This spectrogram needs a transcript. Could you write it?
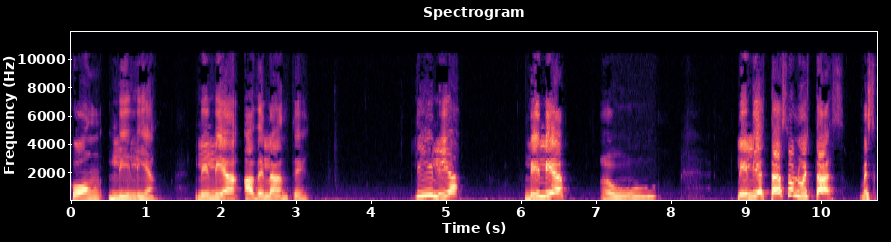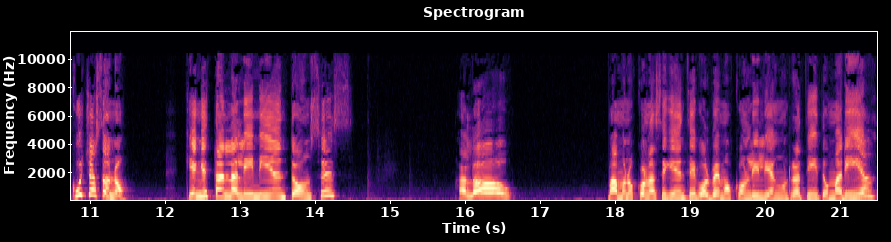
con Lilia. Lilia, adelante. Lilia. Lilia. Lilia, ¿estás o no estás? ¿Me escuchas o no? ¿Quién está en la línea entonces? Hello. Vámonos con la siguiente y volvemos con Lilia en un ratito. María.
